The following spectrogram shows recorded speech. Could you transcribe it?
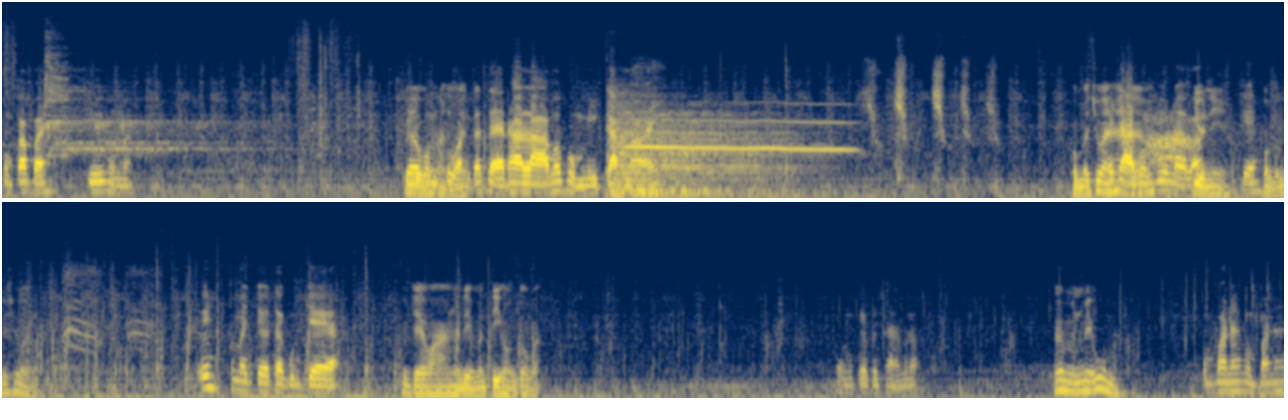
ผมกลับไปชีวิตผมนะ เจอผมสวนกระแสทาราเพราะผมมีกัดไม้ ผมไปช่วยไฟให้ฉายนะผมอยู่ไหนวะอยู่นี่โอเคผมต้องไปช่วย เอ้ยทำไมเจอแต่กุญแจอะกุญแจวางอะเดี๋ยวมันตีของตกอะผมเก็บไปฉายมาแล้ว เฮ้ยมันไม่อุ้มอะผมปั้นให้ผมปั้นให้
